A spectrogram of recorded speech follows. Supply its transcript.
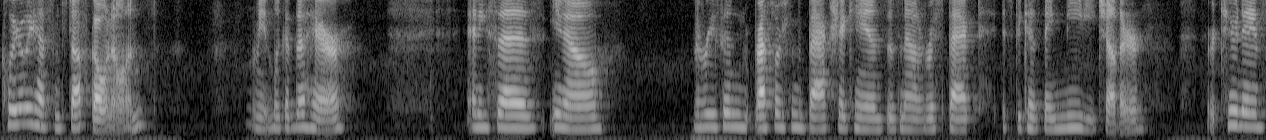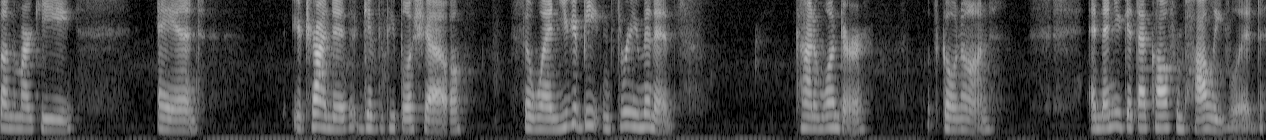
clearly has some stuff going on. I mean, look at the hair. And he says, you know, the reason wrestlers in the back shake hands isn't out of respect. It's because they need each other. There are two names on the marquee, and you're trying to give the people a show. So when you get beat in three minutes, kind of wonder what's going on. And then you get that call from Hollywood.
